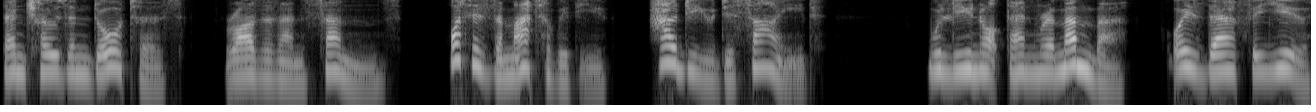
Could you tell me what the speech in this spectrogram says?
then chosen daughters rather than sons? What is the matter with you? How do you decide? Will you not then remember, or is there for you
